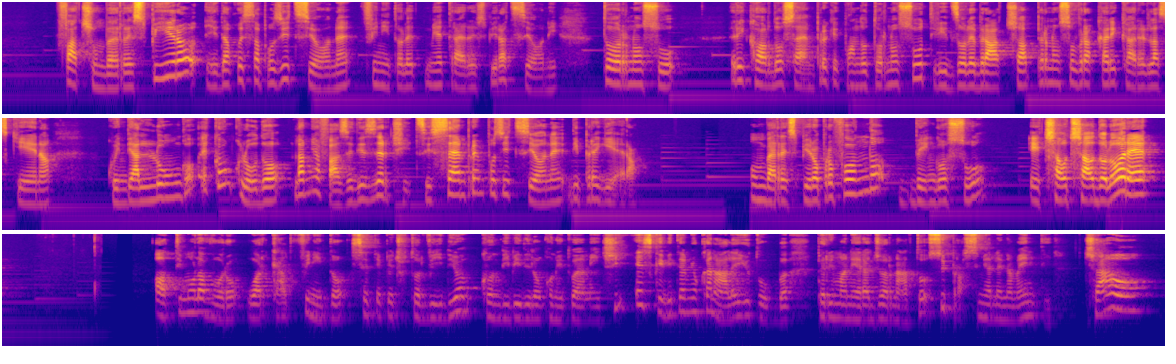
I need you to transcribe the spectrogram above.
faccio un bel respiro e da questa posizione, finito le mie tre respirazioni, torno su. Ricordo sempre che quando torno su utilizzo le braccia per non sovraccaricare la schiena, quindi allungo e concludo la mia fase di esercizi sempre in posizione di preghiera. Un bel respiro profondo, vengo su e ciao ciao dolore! Ottimo lavoro, workout finito. Se ti è piaciuto il video, condividilo con i tuoi amici e iscriviti al mio canale YouTube per rimanere aggiornato sui prossimi allenamenti. Ciao!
